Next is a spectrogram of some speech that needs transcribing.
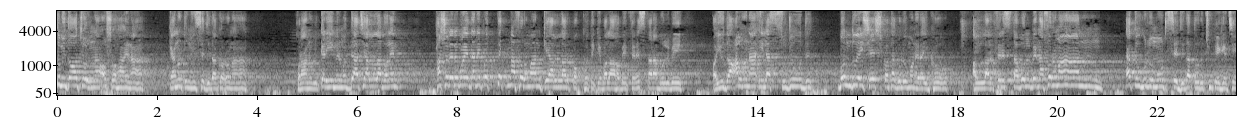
তুমি তো অচল না, অসহায় না, কেন তুমি সেজদা করো না? কোরআনুল করিমের মধ্যে আছে, আল্লাহ বলেন হাসরের ময়দানে প্রত্যেক নাফরমানকে আল্লাহর পক্ষ থেকে বলা হবে, ফেরেশতারা বলবে, অয়ুদাউনা ইলাস সুজুদ। বন্ধু, এই শেষ কথাগুলো মনে রাখো আল্লাহর ফেরেশতা বলবে, নাফরমান এতগুলো মোট সেজদা তোর ছুটে গেছে।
